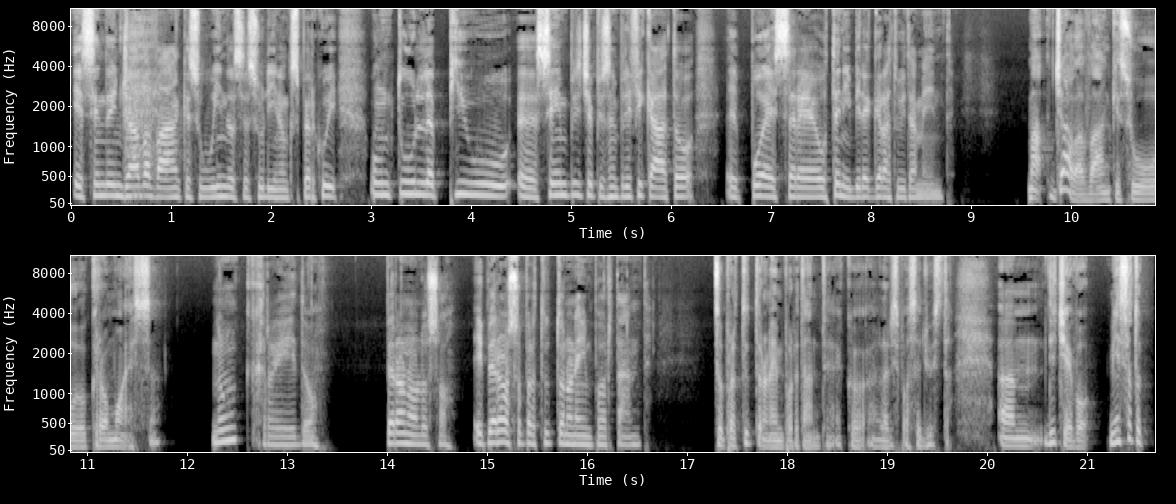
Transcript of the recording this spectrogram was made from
essendo in Java va anche su Windows e su Linux, per cui un tool più eh, semplice, più semplificato eh, può essere ottenibile gratuitamente. Ma Java va anche su Chrome OS? Non credo, però non lo so. E però soprattutto non è importante soprattutto non è importante, ecco la risposta giusta. Um, dicevo, mi è stato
